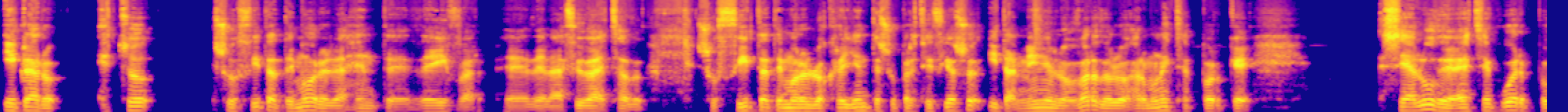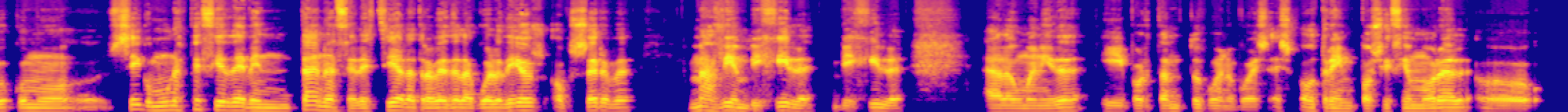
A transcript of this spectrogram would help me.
Y claro, esto suscita temor en la gente de Isbar, eh, de la ciudad-estado. Suscita temor en los creyentes supersticiosos y también en los bardos, los armonistas, porque se alude a este cuerpo como, sí, como una especie de ventana celestial a través de la cual Dios observa, más bien vigila, vigila a la humanidad y por tanto, bueno, pues es otra imposición moral o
